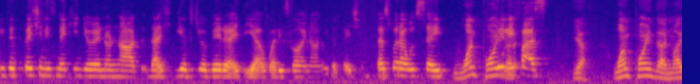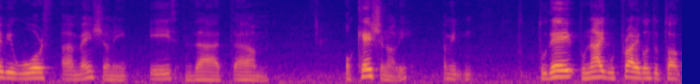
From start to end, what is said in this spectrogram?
if the patient is making urine or not, that gives you a better idea of what is going on with the patient. That's what I would say. One point really that, fast. Yeah, one point that might be worth uh, mentioning is that um, occasionally, I mean, today, tonight, we're probably going to talk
